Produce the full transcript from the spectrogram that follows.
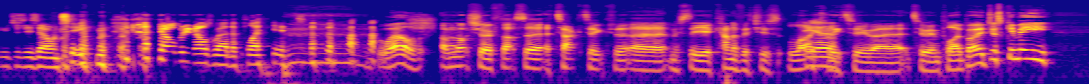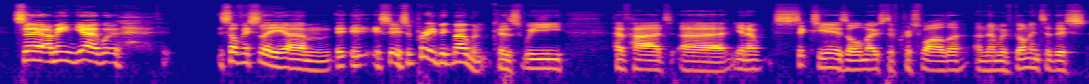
confuses his own team. Nobody knows where they're playing. Well, I'm not sure if that's a, a tactic that uh, Mr. Jokanovic is likely Yeah. to uh, to employ. But just give me. So, I mean, yeah, it's obviously um, it- it's it's a pretty big moment because we have had uh, you know six years almost of Chris Wilder, and then we've gone into this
